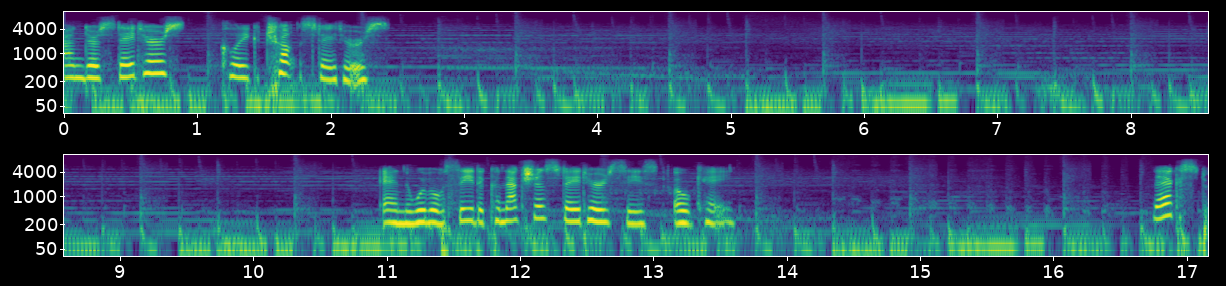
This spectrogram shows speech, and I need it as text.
Under Status, click Trunk Status. And we will see the connection status is OK. Next,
